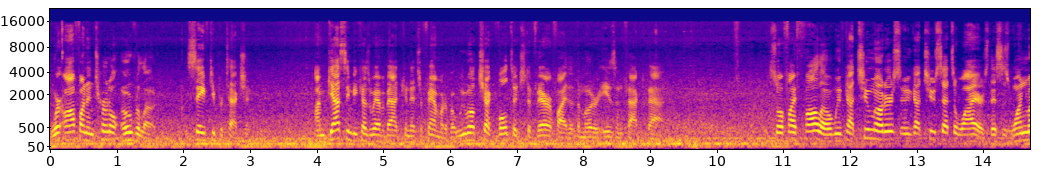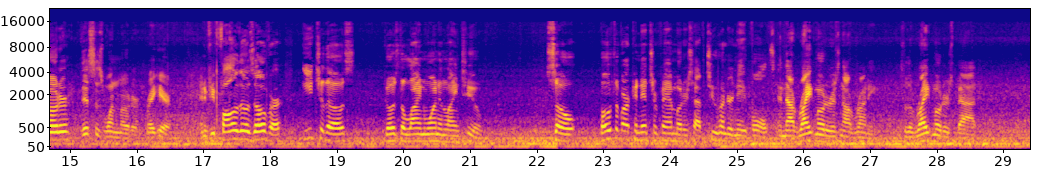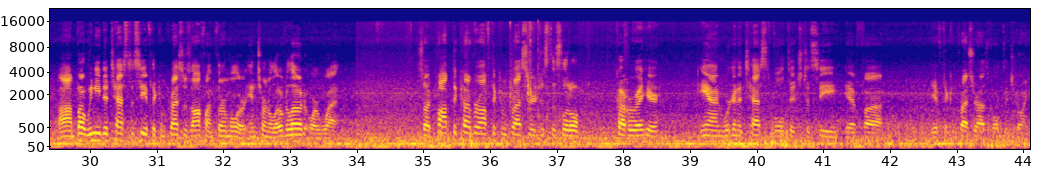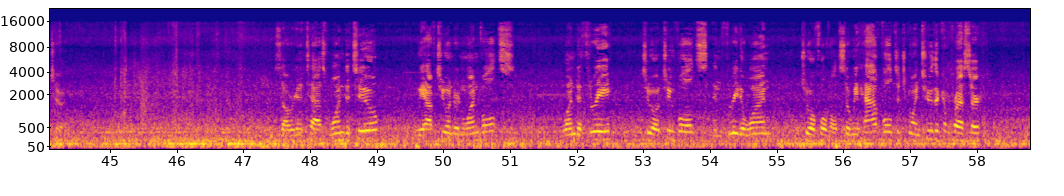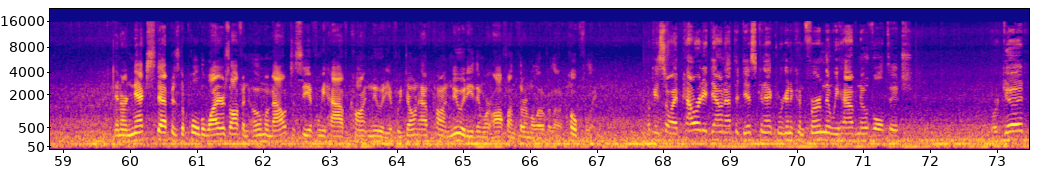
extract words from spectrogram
we're off on internal overload safety protection. I'm guessing because we have a bad condenser fan motor, but we will check voltage to verify that the motor is in fact bad. So if I follow, we've got two motors and we've got two sets of wires. This is one motor, this is one motor right here. And if you follow those over, each of those goes to line one and line two. So both of our condenser fan motors have 208 volts and that right motor is not running. So the right motor is bad. Um, but we need to test to see if the compressor's off on thermal or internal overload or what. So I popped the cover off the compressor, just this little cover right here, and we're gonna test voltage to see if, uh, if the compressor has voltage going to it. So we're gonna test one to two, we have 201 volts, one to three, 202 volts, and three to one, 204 volts. So we have voltage going to the compressor, and our next step is to pull the wires off and ohm them out to see if we have continuity. If we don't have continuity, then we're off on thermal overload, hopefully. Okay, so I powered it down at the disconnect. We're gonna confirm that we have no voltage. We're good.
